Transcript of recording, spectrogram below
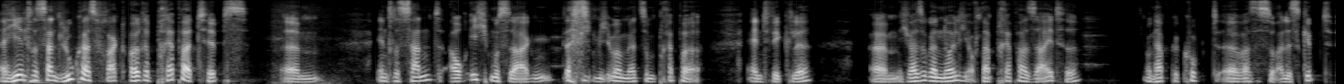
Äh, hier interessant, Lukas fragt eure Prepper-Tipps. Ähm, interessant, auch ich muss sagen, dass ich mich immer mehr zum Prepper entwickle. Ähm, ich war sogar neulich auf einer Prepper-Seite und habe geguckt, äh, was es so alles gibt.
